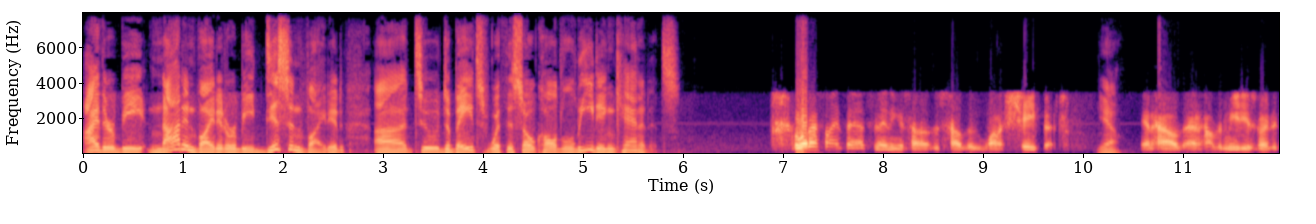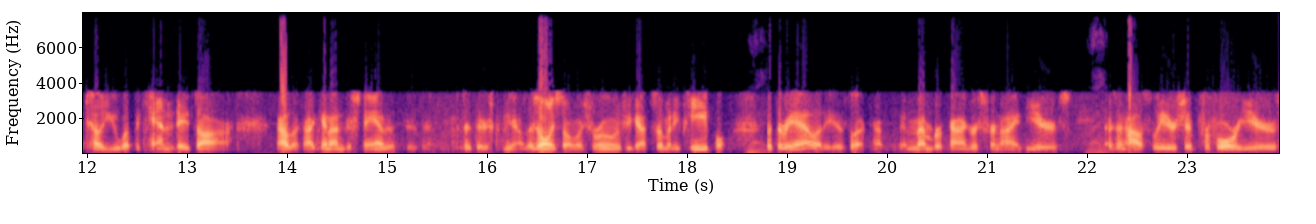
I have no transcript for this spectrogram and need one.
either be not invited or be disinvited uh, to debates with the so called leading candidates. What I find fascinating is how, is how they want to shape it. Yeah and how and how the media is going to tell you what the candidates are. Now, look, I can understand that, that there's you know there's only so much room if you got so many people, right. but the reality is, look, I've been a member of Congress for nine years, right. as in House leadership for four years.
